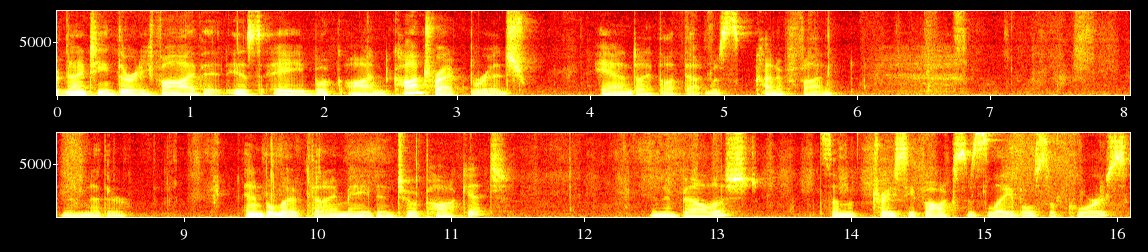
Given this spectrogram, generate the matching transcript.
1935. It is a book on contract bridge, and I thought that was kind of fun. Another envelope that I made into a pocket and embellished. Some of Tracy Fox's labels, of course.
